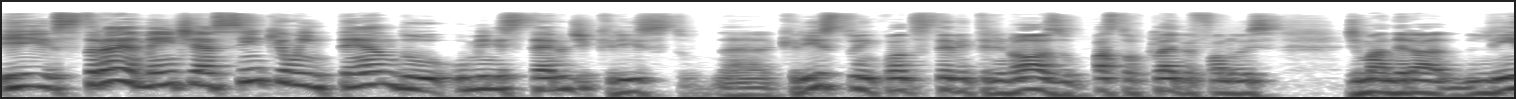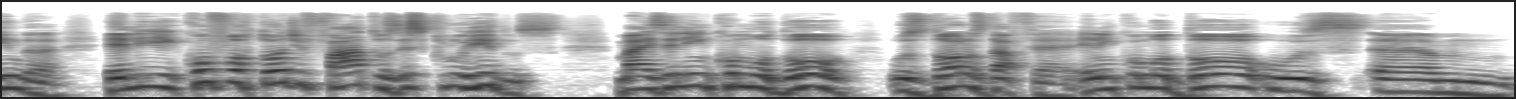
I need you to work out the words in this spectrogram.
E, estranhamente, é assim que eu entendo o ministério de Cristo. Né? Cristo, enquanto esteve entre nós, o pastor Kleber falou isso de maneira linda, ele confortou de fato os excluídos, mas ele incomodou os donos da fé, ele incomodou os. Um,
